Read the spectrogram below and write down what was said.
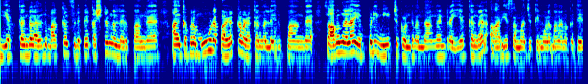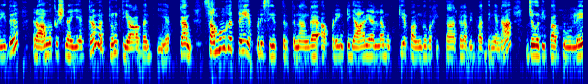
இயக்கங்கள் அதாவது மக்கள் சில பேர் கஷ்டங்கள்ல இருப்பாங்க. அதுக்கப்புறம் மூட பழக்க வழக்கங்கள்ல இருப்பாங்க. சோ அவங்களெல்லாம் எப்படி மீட்டு கொண்டு வந்தாங்கன்ற இயக்கங்கள் ஆரிய சமாஜத்தின் மூலமாக நமக்கு தெரியுது. ராமகிருஷ்ண இயக்கம் மற்றும் தியாபந்த் இயக்கம். சமூகத்தை எப்படி சீர்திருத்தினாங்க அப்படின்ட்டு யார் யாரெல்லாம் முக்கிய பங்கு வகித்தார்கள் அப்படின்னு பாத்தீங்கன்னா ஜோதிபா பூலே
